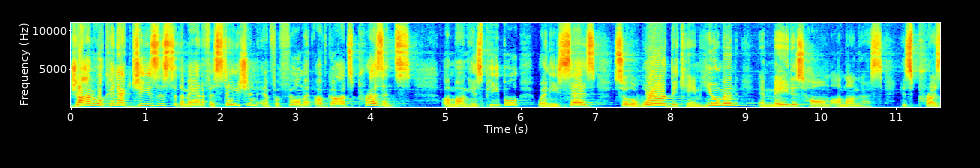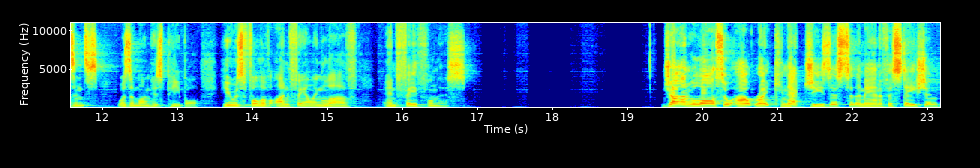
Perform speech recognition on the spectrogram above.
John will connect Jesus to the manifestation and fulfillment of God's presence among his people when he says, So the Word became human and made his home among us. His presence was among his people. He was full of unfailing love and faithfulness. John will also outright connect Jesus to the manifestation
